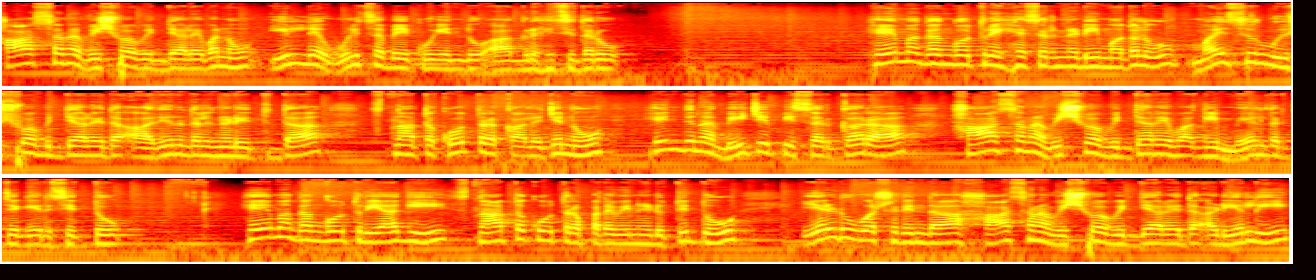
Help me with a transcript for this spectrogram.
ಹಾಸನ ವಿಶ್ವವಿದ್ಯಾಲಯವನ್ನು ಇಲ್ಲೇ ಉಳಿಸಬೇಕು ಎಂದು ಆಗ್ರಹಿಸಿದರು. ಹೇಮ ಗಂಗೋತ್ರಿ ಹೆಸರಿನಡಿ ಮೊದಲು ಮೈಸೂರು ವಿಶ್ವವಿದ್ಯಾಲಯದ ಅಧೀನದಲ್ಲಿ ನಡೆಯುತ್ತಿದ್ದ ಸ್ನಾತಕೋತ್ತರ ಕಾಲೇಜನ್ನು ಹಿಂದಿನ ಬಿಜೆಪಿ ಸರ್ಕಾರ ಹಾಸನ ವಿಶ್ವವಿದ್ಯಾಲಯವಾಗಿ ಮೇಲ್ದರ್ಜೆಗೇರಿಸಿತ್ತು. ಹೇಮ ಗಂಗೋತ್ರಿಯಾಗಿ ಸ್ನಾತಕೋತ್ತರ ಪದವಿ ನೀಡುತ್ತಿದ್ದು ಎರಡು ವರ್ಷದಿಂದ ಹಾಸನ ವಿಶ್ವವಿದ್ಯಾಲಯದ ಅಡಿಯಲ್ಲಿ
